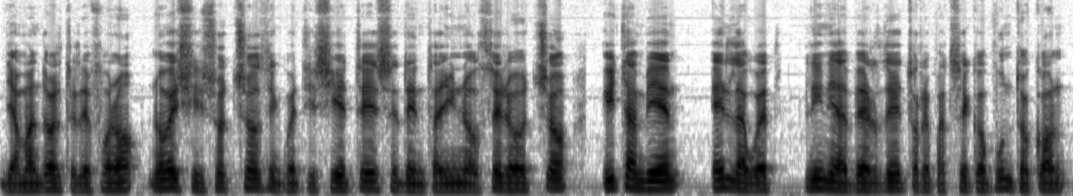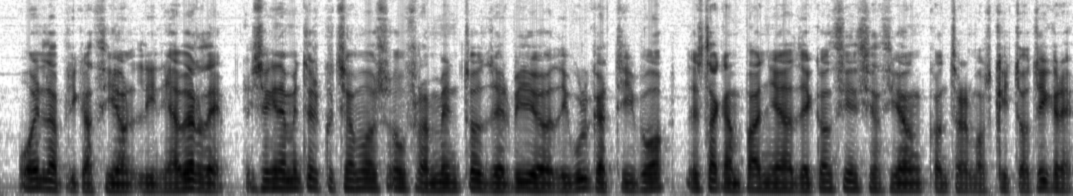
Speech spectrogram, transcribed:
llamando al teléfono 968 57 7108 y también en la web lineaverde.torrepacheco.com o en la aplicación Línea Verde. Y seguidamente escuchamos un fragmento del vídeo divulgativo de esta campaña de concienciación contra el mosquito tigre.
